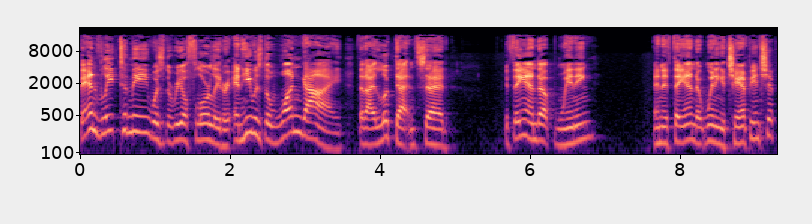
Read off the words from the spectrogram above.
VanVleet to me was the real floor leader, and he was the one guy that I looked at and said, if they end up winning, and if they end up winning a championship,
